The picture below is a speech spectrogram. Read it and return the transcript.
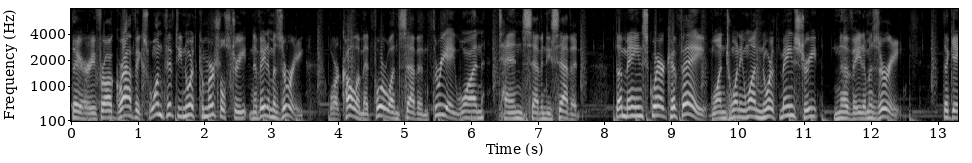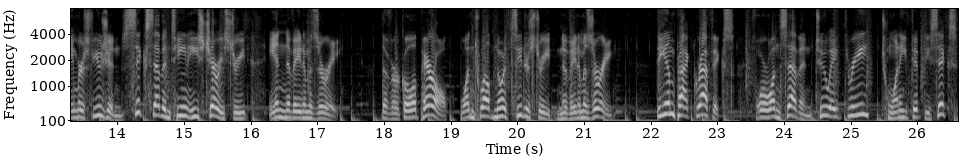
The Harry Frog Graphics, 150 North Commercial Street, Nevada, Missouri, or call them at 417 381 1077. The Main Square Cafe, 121 North Main Street, Nevada, Missouri. The Gamers Fusion, 617 East Cherry Street in Nevada, Missouri. The Verco Apparel, 112 North Cedar Street, Nevada, Missouri. The Impact Graphics, 417 283 2056,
